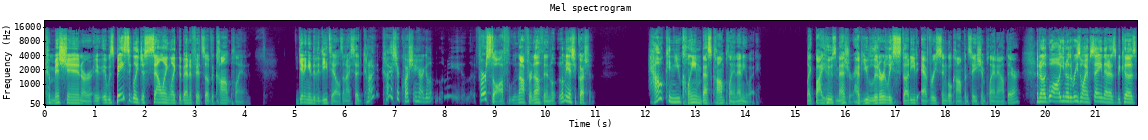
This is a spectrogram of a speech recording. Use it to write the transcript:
commission, or it, it was basically just selling like the benefits of the comp plan, getting into the details. And I said, "Can I can I ask you a question here?" I go, let, let me first off, not for nothing. Let me ask you a question. How can you claim best comp plan anyway? Like by whose measure? Have you literally studied every single compensation plan out there? And they're like, well, you know, the reason why I'm saying that is because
